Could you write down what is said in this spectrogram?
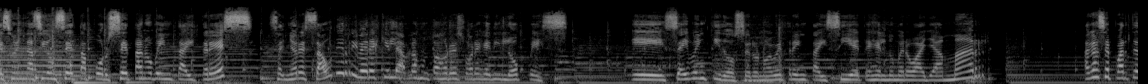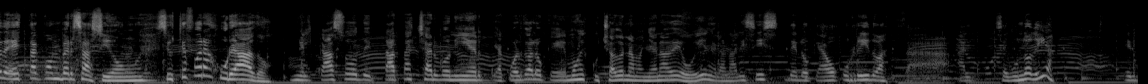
Regreso en Nación Z por Z93. Señores, Saudi Rivera es quien le habla junto a Jorge Suárez Eddy López. Eh, 622-0937 es el número a llamar. Hágase parte de esta conversación. Si usted fuera jurado en el caso de Tata Charbonnier, de acuerdo a lo que hemos escuchado en la mañana de hoy, en el análisis de lo que ha ocurrido hasta el segundo día. El-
